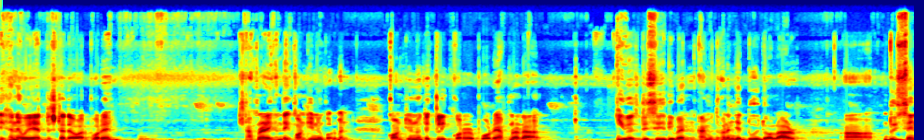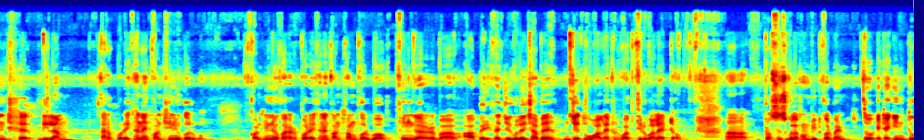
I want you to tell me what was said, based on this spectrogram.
এখানে ওই অ্যাড্রেসটা দেওয়ার পরে আপনারা এখান থেকে কন্টিনিউ করবেন। কন্টিনিউতে ক্লিক করার পরে আপনারা ইউএসডিসি দিবেন। আমি ধরেন যে দুই ডলার দুই সেন্ট দিলাম, তারপর এখানে কন্টিনিউ করব। কন্টিনিউ করার পর এখানে কনফার্ম করব ফিঙ্গার বা ভেরিফাই যেগুলোই চাবে, যেহেতু ওয়ালেট ওয়েব থ্রি ওয়ালেট প্রসেসগুলো কমপ্লিট করবেন। তো এটা কিন্তু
